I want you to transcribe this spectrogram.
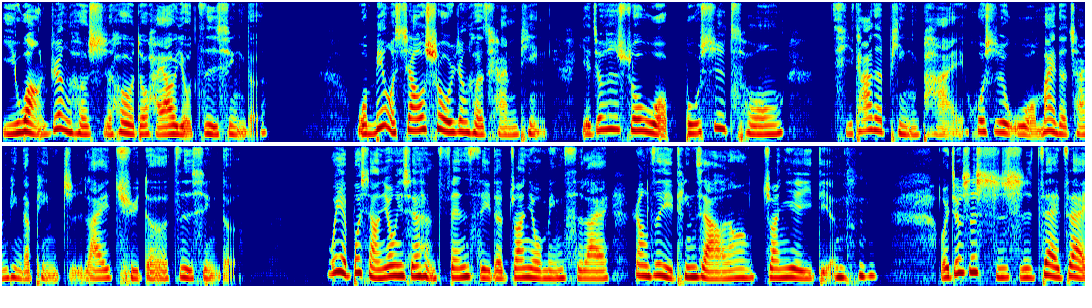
以往任何时候都还要有自信的。我没有销售任何产品，也就是说，我不是从其他的品牌或是我卖的产品的品质来取得自信的。我也不想用一些很 fancy 的专有名词来让自己听起来好像专业一点。我就是实实在在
